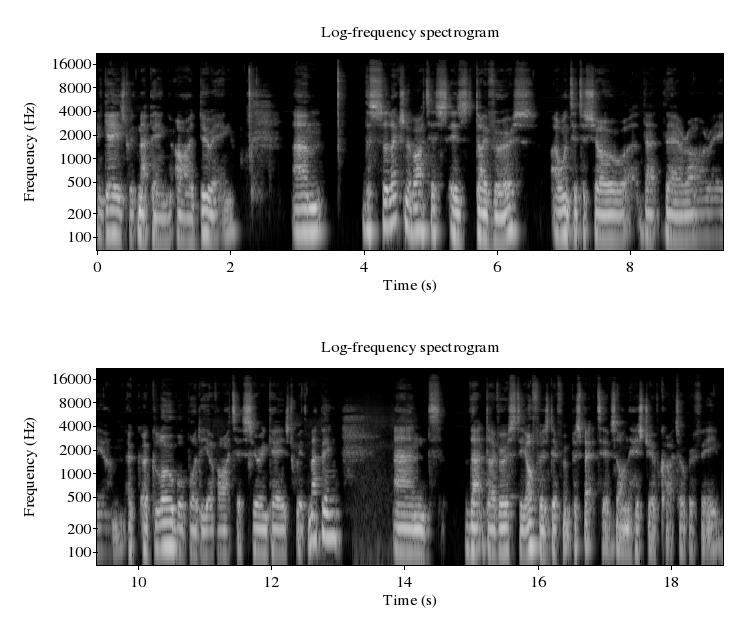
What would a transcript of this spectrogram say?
engaged with mapping are doing. Um, the selection of artists is diverse. I wanted to show that there are a, um, a, a global body of artists who are engaged with mapping, and that diversity offers different perspectives on the history of cartography.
